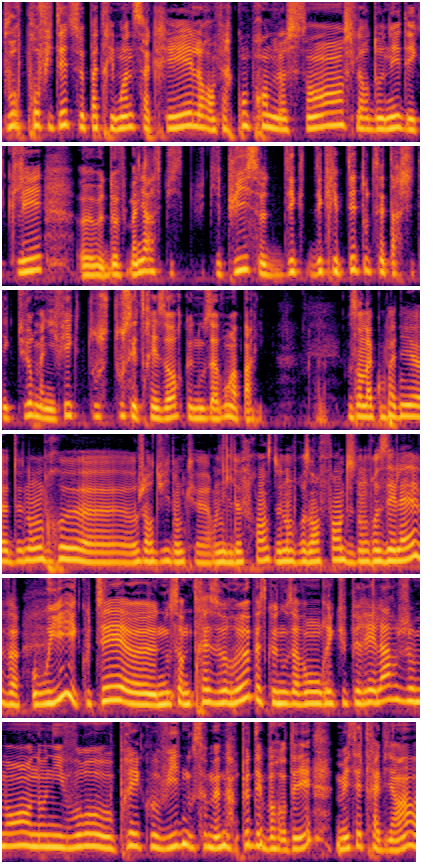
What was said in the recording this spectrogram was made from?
pour profiter de ce patrimoine sacré, leur en faire comprendre le sens, leur donner des clés de manière à qu'ils puissent décrypter toute cette architecture magnifique, tous, tous ces trésors que nous avons à Paris. Vous en accompagnez euh, de nombreux euh, aujourd'hui donc euh, en Ile-de-France, de nombreux enfants, de nombreux élèves. Oui, écoutez, nous sommes très heureux parce que nous avons récupéré largement nos niveaux pré-Covid. Nous sommes même un peu débordés, mais c'est très bien.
